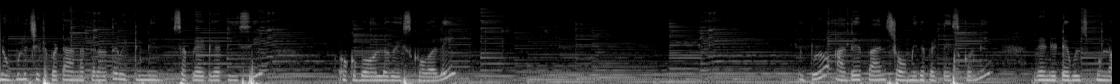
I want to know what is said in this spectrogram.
నువ్వులు చిటపట అన్న తర్వాత వీటిని సపరేట్గా తీసి ఒక బౌల్లో వేసుకోవాలి. ఇప్పుడు అదే ప్యాన్ స్టవ్ మీద పెట్టేసుకొని రెండు టేబుల్ స్పూన్ల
